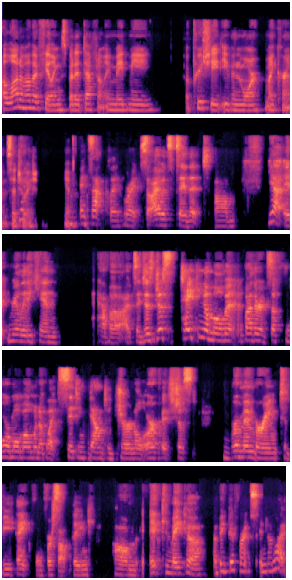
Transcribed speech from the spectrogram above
a lot of other feelings but it definitely made me appreciate even more my current situation. Yeah. yeah. Exactly. Right. So i would say that um yeah it really can have a i'd say just just taking a moment whether it's a formal moment of like sitting down to journal or if it's just remembering to be thankful for something, um, it can make a, a big difference in your life.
